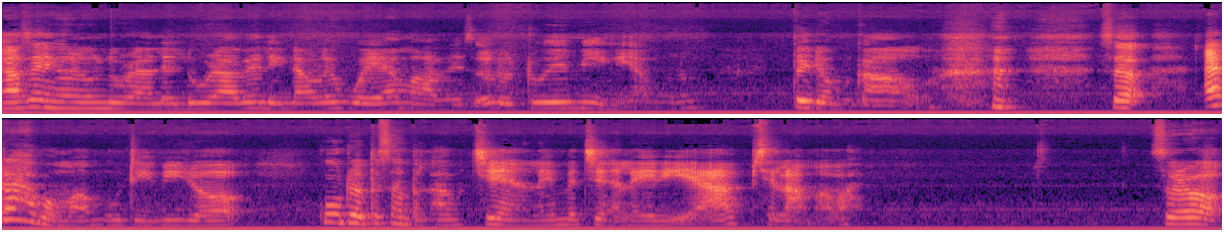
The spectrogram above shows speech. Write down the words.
90ရာခိုင်နှုန်းလိုတာလဲလိုတာပဲလေနောက်လဲဝယ်ရမှာပဲဆိုလို့တွေးမိနေရပါတော့တိတ်တော့မကောင်းဆိုတော့အဲ့ဒါပေါ်မှာမူတည်ပြီးတော့ကိုယ့်အတွက်ပတ်စံဘယ်လောက်ကျန်လဲမကျန်လဲတွေကဖြစ်လာမှာပါဆိုတော့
